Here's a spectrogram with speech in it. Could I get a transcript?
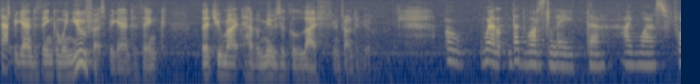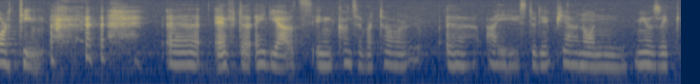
That began to think, and when you first began to think, that you might have a musical life in front of you. Oh, well, that was later. I was 14. uh, after eight years in conservatory, uh, I studied piano and music.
